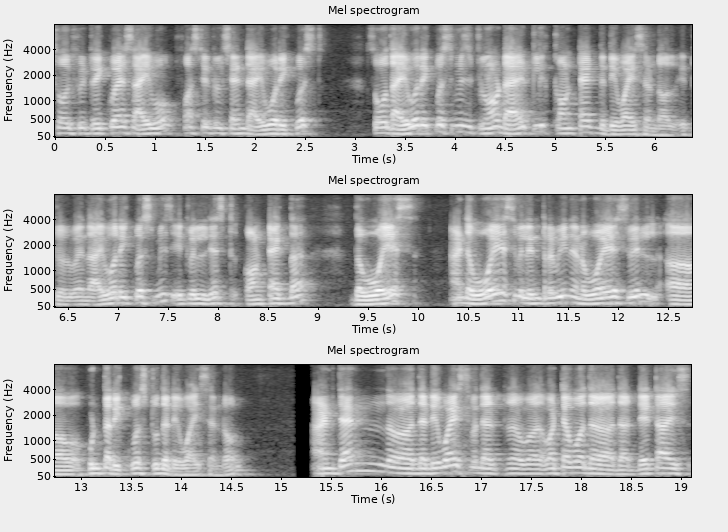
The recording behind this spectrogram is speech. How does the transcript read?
So if it requires IO, first it will send the IO request. So the IO request means it will not directly contact the device and all. It will when the IO request means it will just contact the the OS and the OS will intervene and the OS will uh, put the request to the device and all. And then uh, the device, that uh, whatever the, the data is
